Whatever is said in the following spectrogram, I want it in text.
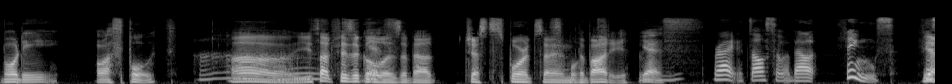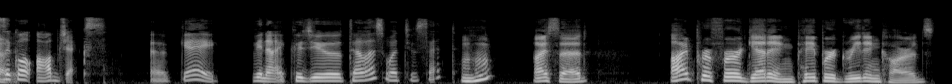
body or sport. Oh, you thought physical Yes. was about just sports and the body. Yes. Right, it's also about things, Yeah. physical objects. Okay. Vinay, could you tell us what you said? Mm-hmm. I said, I prefer getting paper greeting cards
